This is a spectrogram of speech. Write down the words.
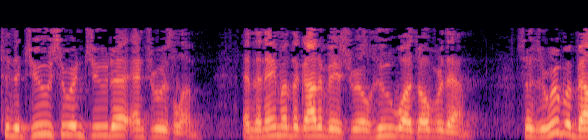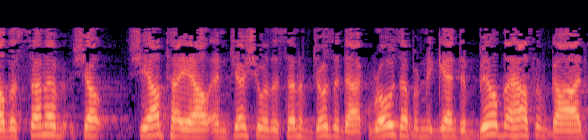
to the Jews who were in Judah and Jerusalem in the name of the God of Israel who was over them. So Zerubbabel, the son of Shealtiel and Jeshua, the son of Jozadak, rose up and began to build the house of God,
